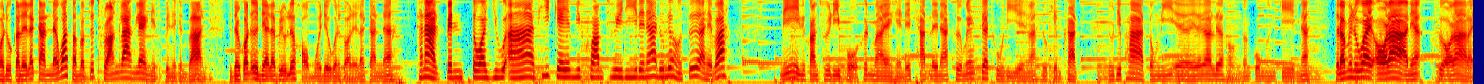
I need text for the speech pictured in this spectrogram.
มาดูกันเลยละกันนะว่าสำหรับเจ้าทรังร่างแรกเนี่ยจะเป็นยังไงกันบ้างเดี๋ยวก่อนอื่นเนี่ยเราไปดูเรื่องของโมเดลกันก่อนเลยละกันนะขนาดเป็นตัว UR พี่แกยังมีความ 3D เลยนะ ดูเรื่องของเสื้อเห็นปะ นี่มีความ 3D โผล่ขึ้นมาอย่างเห็นได้ชัดเลยนะ คือไม่ใช่เสื้อ 2D เลยนะดูเข็มขัด ดูที่ผ้าตรงนี้เอยแล้วก็เรื่องของกางกงกางเกงนะ แต่เราไม่รู้ว่าออร่าอันเนี้ยคือออร่าอะไร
